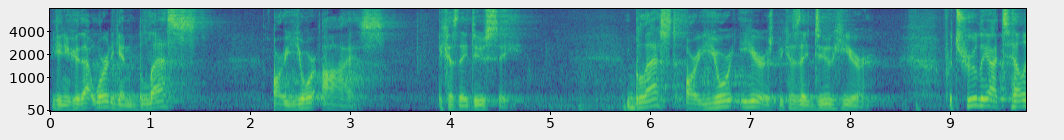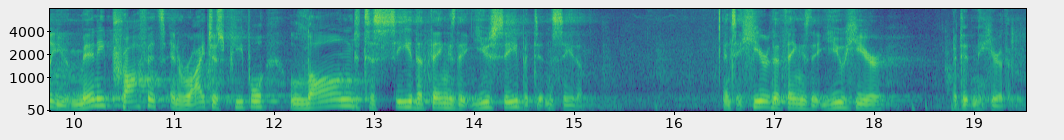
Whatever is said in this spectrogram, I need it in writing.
can you hear that word again? Blessed are your eyes because they do see. Blessed are your ears because they do hear. For truly I tell you, many prophets and righteous people longed to see the things that you see but didn't see them, and to hear the things that you hear but didn't hear them.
